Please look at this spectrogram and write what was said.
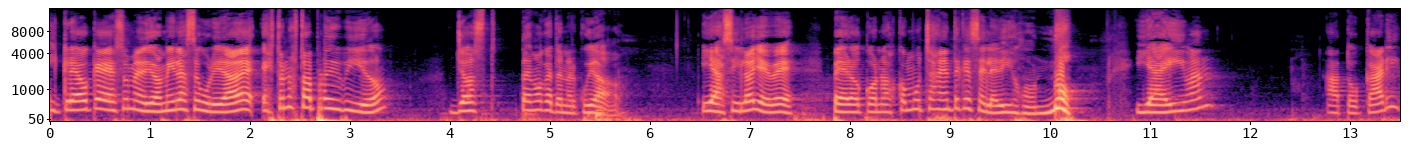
Y creo que eso me dio a mí la seguridad de esto no está prohibido, just tengo que tener cuidado. Y así lo llevé. Pero conozco mucha gente que se le dijo no. Y ahí iban a tocar y,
